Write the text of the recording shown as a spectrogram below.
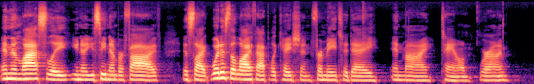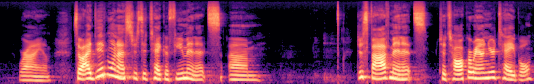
And then lastly, you know, you see number five. It's like, what is the life application for me today in my town where I'm where I am. So I did want us just to take a few minutes, um, just five minutes, to talk around your table.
